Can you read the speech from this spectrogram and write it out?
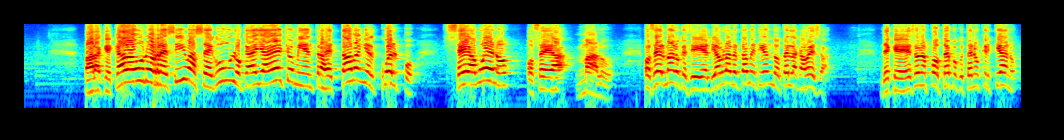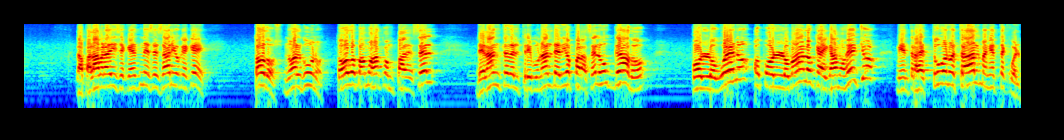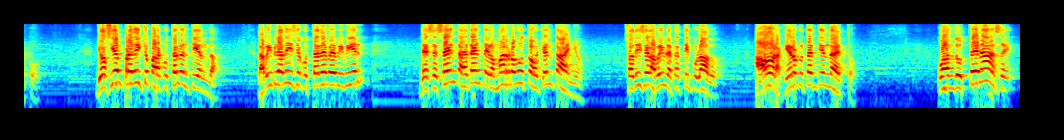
para que cada uno reciba según lo que haya hecho mientras estaba en el cuerpo, sea bueno o sea malo. O sea, hermano, que si el diablo le está metiendo a usted en la cabeza de que eso no es para usted porque usted no es cristiano, la palabra dice que es necesario que qué? Todos, no algunos, todos vamos a compadecer delante del tribunal de Dios para ser juzgados por lo bueno o por lo malo que hayamos hecho mientras estuvo nuestra alma en este cuerpo. Yo siempre he dicho para que usted lo entienda, la Biblia dice que usted debe vivir de 60, 70 y los más robustos 80 años. Eso dice la Biblia, está estipulado. Ahora, quiero que usted entienda esto. Cuando usted nace,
